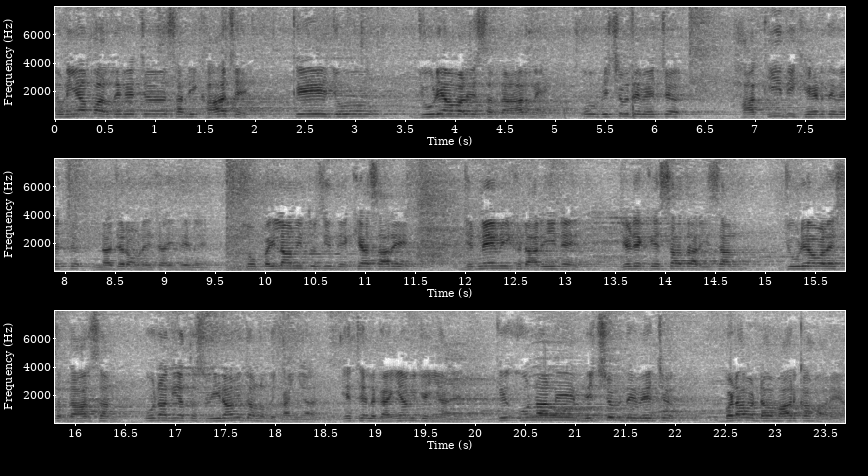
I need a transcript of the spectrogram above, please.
ਦੁਨੀਆ ਭਰ ਦੇ ਵਿੱਚ ਸਾਡੀ ਖਾਸ ਹੈ ਕਿ ਜੋ ਜੂੜਿਆਂ ਵਾਲੇ ਸਰਦਾਰ ਨੇ, ਉਹ ਵਿਸ਼ਵ ਦੇ ਵਿੱਚ ਹਾਕੀ ਦੀ ਖੇਡ ਦੇ ਵਿੱਚ ਨਜ਼ਰ ਆਉਣੇ ਚਾਹੀਦੇ ਨੇ। ਸੋ ਪਹਿਲਾਂ ਵੀ ਤੁਸੀਂ ਦੇਖਿਆ ਸਾਰੇ ਜਿੰਨੇ ਵੀ ਖਿਡਾਰੀ ਨੇ, ਜਿਹੜੇ ਕੇਸਾਧਾਰੀ ਸਨ, ਜੂੜਿਆਂ ਵਾਲੇ ਸਰਦਾਰ ਸਨ, ਉਹਨਾਂ ਦੀਆਂ ਤਸਵੀਰਾਂ ਵੀ ਤੁਹਾਨੂੰ ਦਿਖਾਈਆਂ, ਇੱਥੇ ਲਗਾਈਆਂ ਵੀ ਗਈਆਂ ਨੇ ਕਿ ਉਹਨਾਂ ਨੇ ਵਿਸ਼ਵ ਦੇ ਵਿੱਚ ਬੜਾ ਵੱਡਾ ਮਾਰਕਾ ਮਾਰਿਆ।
